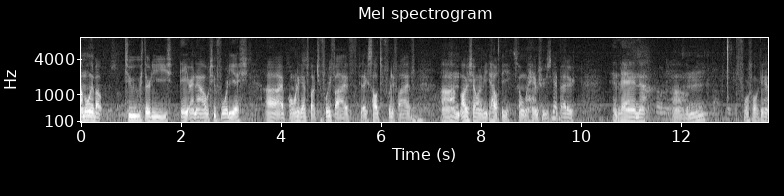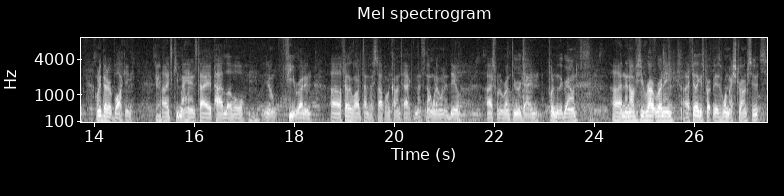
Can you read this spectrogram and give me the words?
I'm only about 238 right now, 240ish. Uh, I, I want to get up to about 245, be like a solid 245. Mm-hmm. Um, obviously, I want to be healthy, so I want my hamstrings to get better. And then um, for fall camp, I want to be better at blocking. Okay. Uh, to keep my hands tight, pad level, Mm-hmm. you know, feet running. Uh, I feel like a lot of times I stop on contact, and that's not what I want to do. I just want to run through a guy and put him in the ground. Uh, and then obviously route running, uh, I feel like it's, is one of my strong suits,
